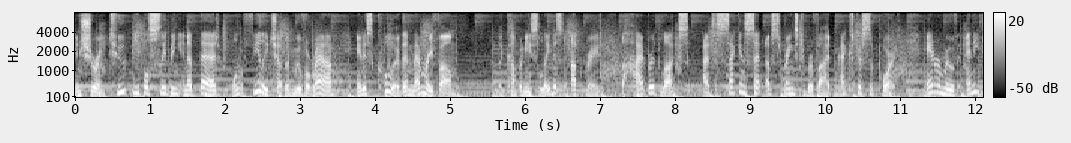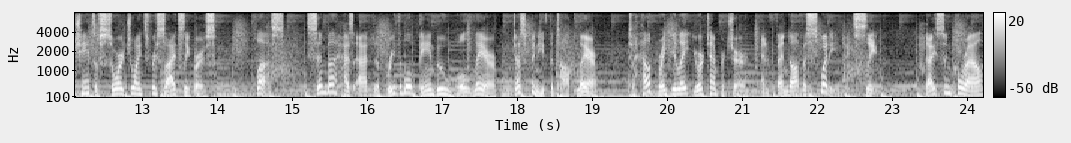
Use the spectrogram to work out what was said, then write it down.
ensuring two people sleeping in a bed won't feel each other move around and is cooler than memory foam. The company's latest upgrade, the Hybrid Luxe, adds a second set of springs to provide extra support and remove any chance of sore joints for side sleepers. Plus, Simba has added a breathable bamboo wool layer just beneath the top layer to help regulate your temperature and fend off a sweaty night's sleep. Dyson Corrale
